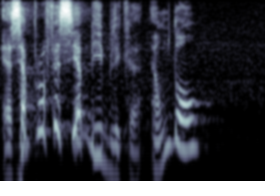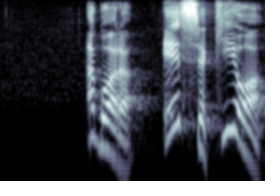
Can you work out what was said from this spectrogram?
Essa é a profecia bíblica, é um dom. Agora, esse aqui, ó,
